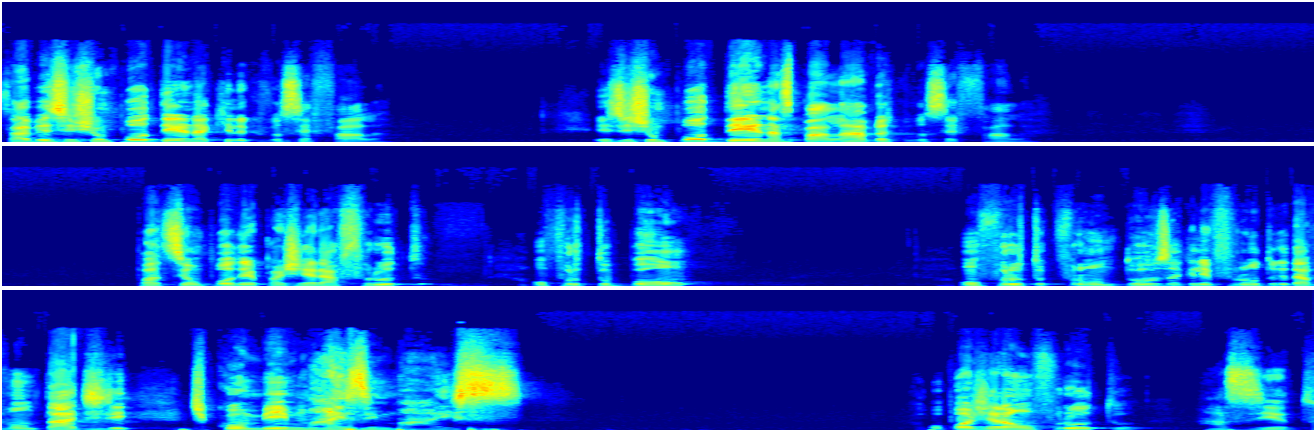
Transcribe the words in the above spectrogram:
Sabe, existe um poder naquilo que você fala. Existe um poder nas palavras que você fala. Pode ser um poder para gerar fruto, um fruto bom, um fruto frondoso, aquele fruto que dá vontade de, de comer mais e mais. Ou pode gerar um fruto azedo,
